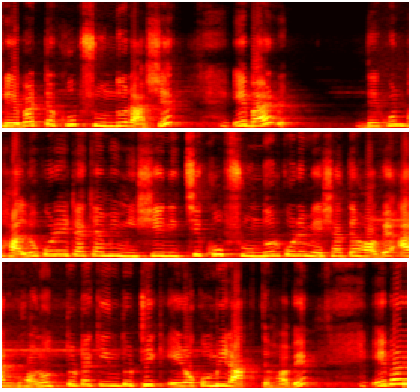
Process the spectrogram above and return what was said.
ফ্লেভারটা খুব সুন্দর আসে। এবার দেখুন, ভালো করে এটাকে আমি মিশিয়ে নিচ্ছি, খুব সুন্দর করে মেশাতে হবে আর ঘনত্বটা কিন্তু ঠিক এরকমই রাখতে হবে। এবার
